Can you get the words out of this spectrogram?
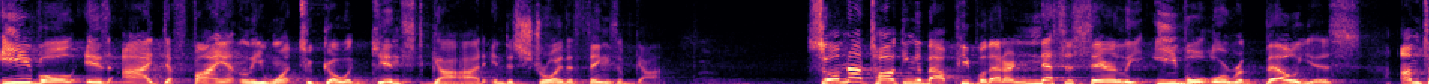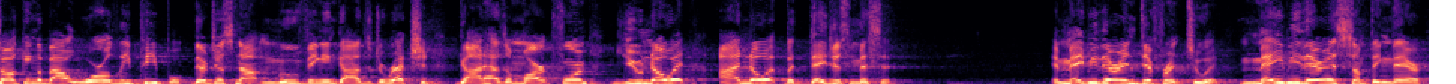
Evil is I defiantly want to go against God and destroy the things of God. So I'm not talking about people that are necessarily evil or rebellious. I'm talking about worldly people. They're just not moving in God's direction. God has a mark for them. You know it. I know it, but they just miss it. And maybe they're indifferent to it. Maybe there is something there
